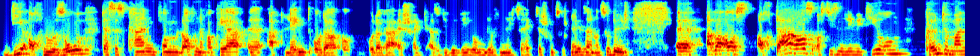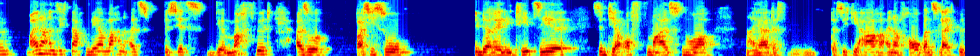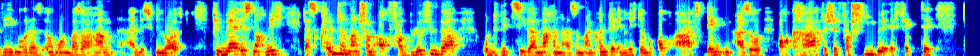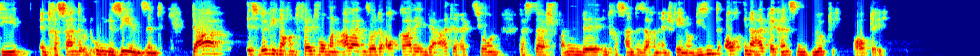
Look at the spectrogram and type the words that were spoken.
die auch nur so, dass es keinen vom laufenden Verkehr äh, ablenkt oder, oder gar erschreckt. Also die Bewegungen dürfen nicht zu hektisch und zu schnell sein und zu wild. Äh, aber aus, auch daraus, aus diesen Limitierungen, könnte man meiner Ansicht nach mehr machen, als bis jetzt gemacht wird. Also was ich so in der Realität sehe, sind ja oftmals nur naja, dass, dass sich die Haare einer Frau ganz leicht bewegen oder dass irgendwo ein Wasserhahn ein bisschen läuft. Viel mehr ist noch nicht. Das könnte man schon auch verblüffender und witziger machen. Also man könnte in Richtung Op-Art denken, also auch grafische Verschiebeeffekte, die interessant und ungesehen sind. Da ist wirklich noch ein Feld, wo man arbeiten sollte, auch gerade in der Artdirektion, dass da spannende, interessante Sachen entstehen. Und die sind auch innerhalb der Grenzen möglich, behaupte ich.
